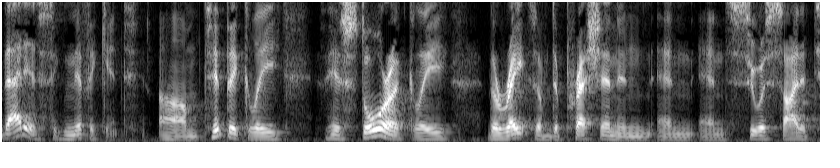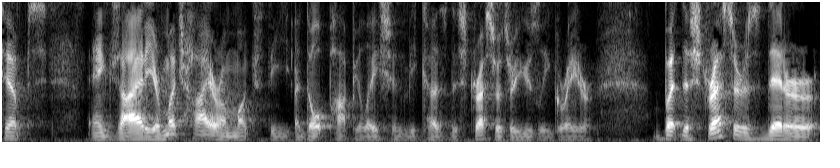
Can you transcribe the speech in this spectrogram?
that is significant. Um, typically, historically, the rates of depression and, and, and suicide attempts, anxiety are much higher amongst the adult population because the stressors are usually greater. But the stressors that are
